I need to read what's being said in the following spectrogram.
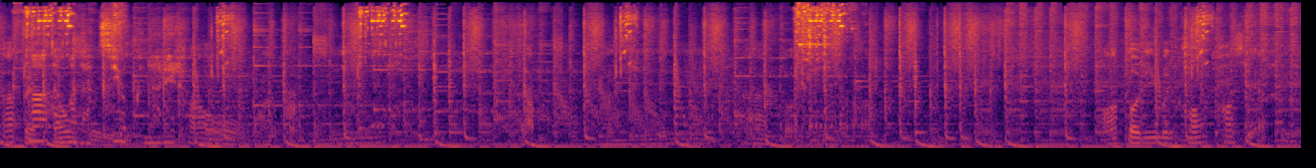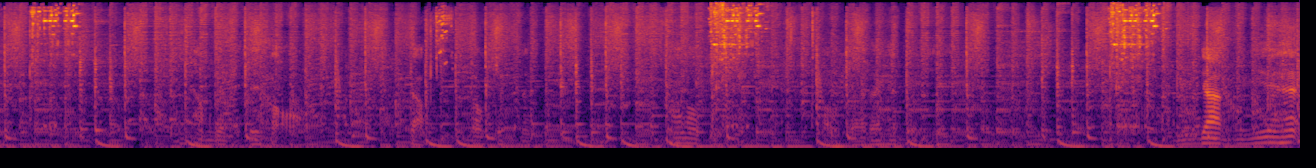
ถ้าเป็นเจ้าหูเข้ามาตรงนี้กับตรถ้าตัวนี้อ๋อ ตัวนี้มันข้อข้อเสียคือ ยุ่งยากตรงนี้นะฮะ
